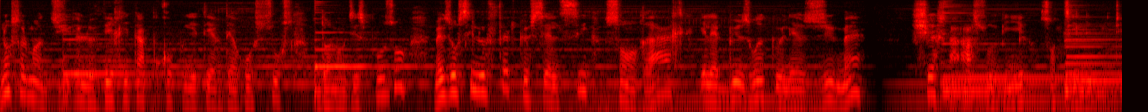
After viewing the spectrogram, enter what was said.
non seulement Dieu est le véritable propriétaire des ressources dont nous disposons, mais aussi le fait que celles-ci sont rares et les besoins que les humains cherchent à assouvir sont illimités.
